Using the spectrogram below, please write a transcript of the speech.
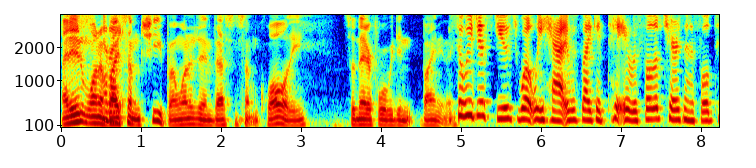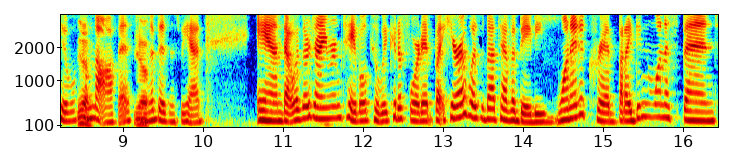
I didn't want to buy I- something cheap. I wanted to invest in something quality. So therefore, we didn't buy anything. So we just used what we had. It was like a ta- it was fold up chairs and a fold table Yeah. from the office, Yep. from the business we had. And that was our dining room table till we could afford it. But here I was about to have a baby, wanted a crib, but I didn't want to spend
